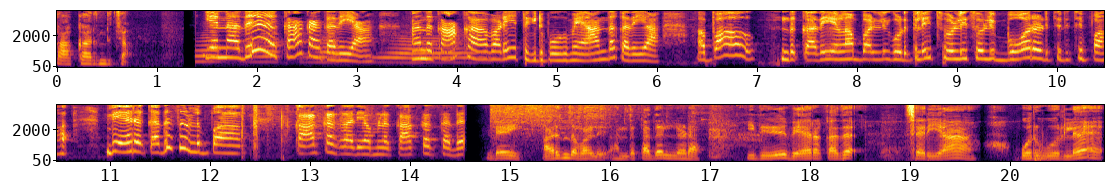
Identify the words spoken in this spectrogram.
காக்கா இருந்துச்சான் என்னது? காக்கா கதையா? அந்த காக்கா வடைய தூக்கிட்டு போகுமே அந்த கதையா? அப்பா இந்த கதையெல்லாம் பள்ளிக்கூடத்துல சொல்லி சொல்லி போர் அடிச்சிருச்சுப்பா. வேற கதை சொல்லுப்பா. காக்கா கதையாமல காக்கா கதை. டேய் அருந்தவாள் அந்த கதை இல்லைடா. இது வேற கதை. சரியா? ஒரு ஊரில்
